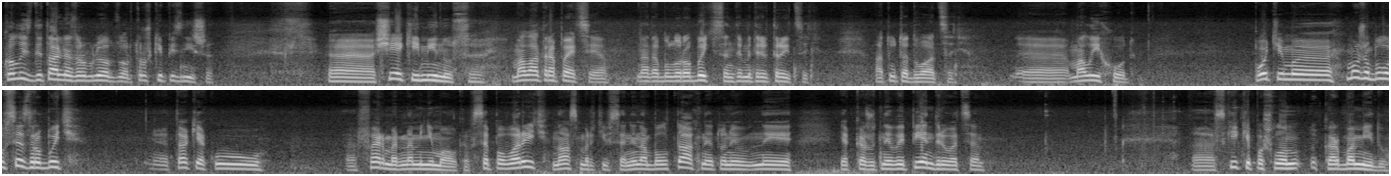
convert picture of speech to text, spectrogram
Колись детально зроблю обзор, трошки пізніше. Е, ще який мінус. Мала трапеція. Треба було робити сантиметрів 30, а тут 20. Е, малий ход. Потім е, можна було все зробити е, так, як у е, фермер на мінімалках. Все поварить, насмерть і все. Не на болтах, не, то не, не, як кажуть, не випендрюватися. Е, Скільки пішло карбаміду?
